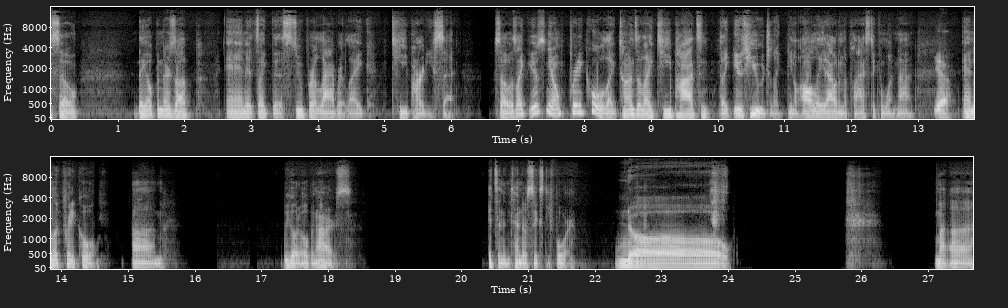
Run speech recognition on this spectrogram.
So they open theirs up and it's like this super elaborate, like tea party set. So it was like it was you know pretty cool, like tons of like teapots and like it was huge, like you know all laid out in the plastic and whatnot, Yeah. and it looked pretty cool. Um, we go to open ours. It's a Nintendo 64. No. My uh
